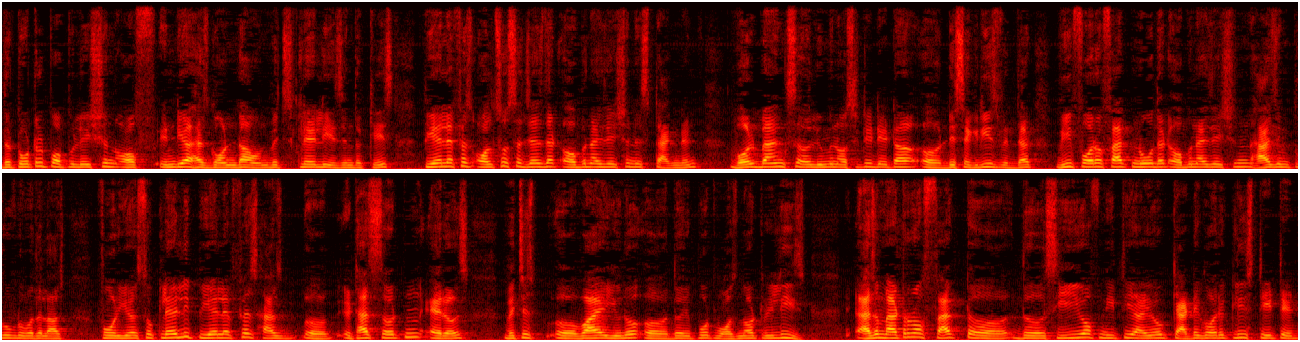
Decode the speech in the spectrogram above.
the total population of India has gone down, which clearly is in the case. PLFS also suggests that urbanization is stagnant. World Bank's uh, luminosity data uh, disagrees with that. We for a fact know that urbanization has improved over the last four years. So clearly PLFS has uh, it has certain errors which is uh, why you know uh, the report was not released. As a matter of fact, uh, the CEO of Niti Aayog categorically stated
